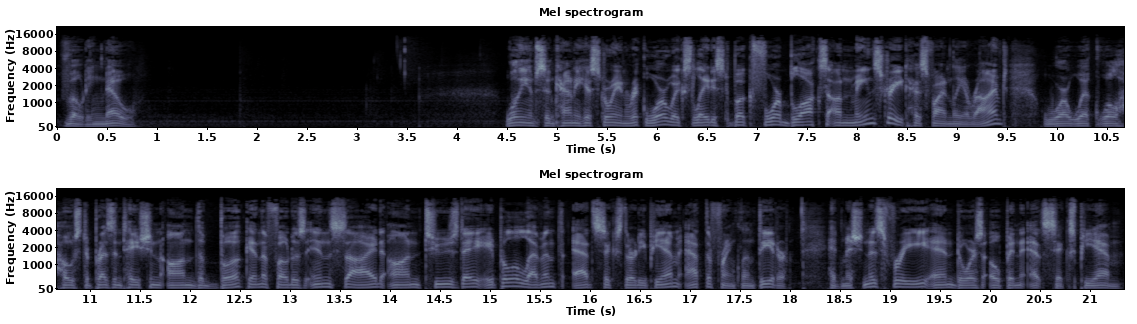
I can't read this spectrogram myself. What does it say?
voting no. Williamson County historian Rick Warwick's latest book, Four Blocks on Main Street, has finally arrived. Warwick will host a presentation on the book and the photos inside on Tuesday, April 11th at 6:30 p.m. at the Franklin Theater. Admission is free and doors open at 6 p.m.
